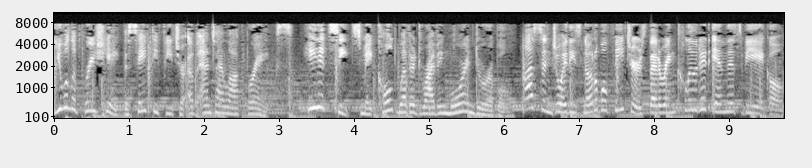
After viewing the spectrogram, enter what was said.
You will appreciate the safety feature of anti-lock brakes. Heated seats make cold weather driving more endurable. Plus, enjoy these notable features that are included in this vehicle.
